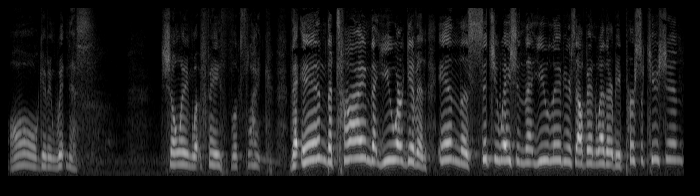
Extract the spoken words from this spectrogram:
All giving witness, showing what faith looks like. That in the time that you are given, in the situation that you live yourself in, whether it be persecution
